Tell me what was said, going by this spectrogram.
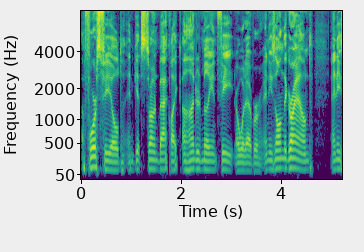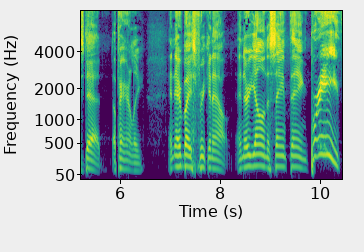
a force field and gets thrown back like hundred million feet or whatever, and he's on the ground and he's dead apparently, and everybody's freaking out and they're yelling the same thing: "Breathe,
